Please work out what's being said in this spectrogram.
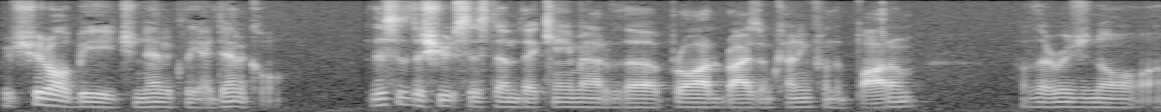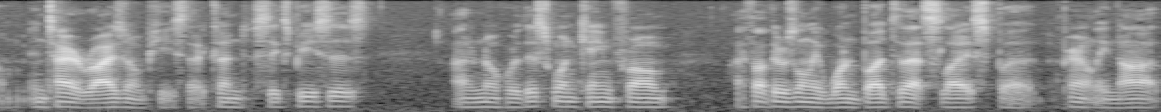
which should all be genetically identical. This is the shoot system that came out of the broad rhizome cutting from the bottom of the original um, entire rhizome piece that I cut into six pieces. I don't know where this one came from. I thought there was only one bud to that slice, but apparently not.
